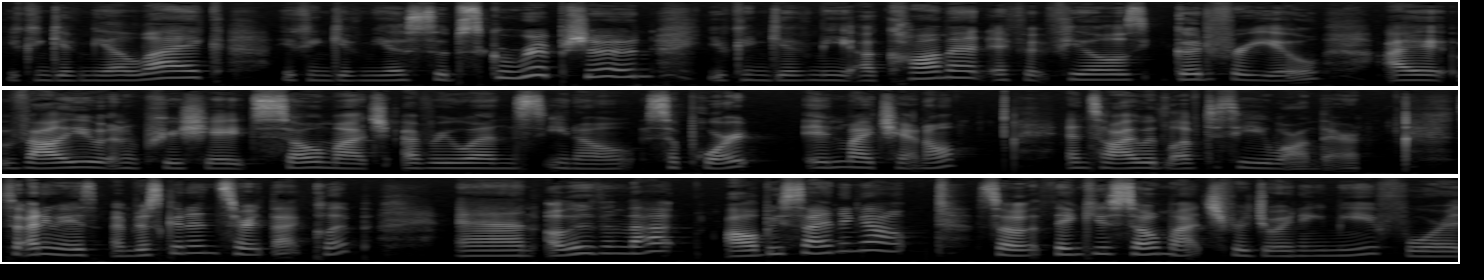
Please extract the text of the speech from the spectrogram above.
You can give me a like, you can give me a subscription, you can give me a comment if it feels good for you. I value and appreciate so much everyone's, you know, support in my channel. And so I would love to see you on there. So, anyways, I'm just going to insert that clip. And other than that, I'll be signing out. So, thank you so much for joining me for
